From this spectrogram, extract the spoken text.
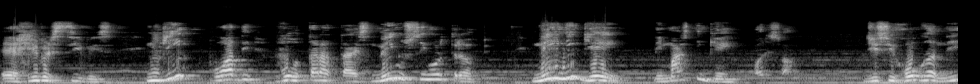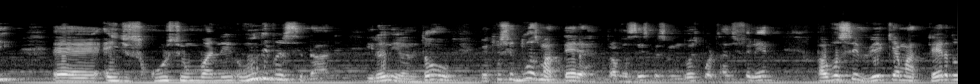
eh, reversíveis. Ninguém pode voltar atrás, nem o senhor Trump, nem ninguém, nem mais ninguém. Olha só, disse Rouhani é, em discurso em uma universidade iraniana. Então, eu trouxe duas matérias para vocês, pessoal, em dois portais diferentes, para você ver que a matéria do,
